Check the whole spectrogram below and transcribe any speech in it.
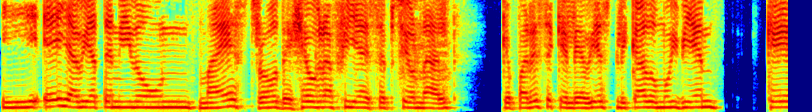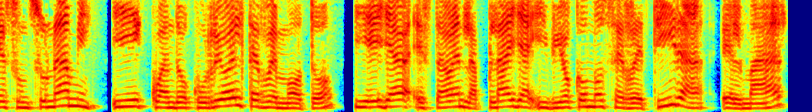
y ella había tenido un maestro de geografía excepcional que parece que le había explicado muy bien qué es un tsunami. Y cuando ocurrió el terremoto y ella estaba en la playa y vio cómo se retira el mar,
